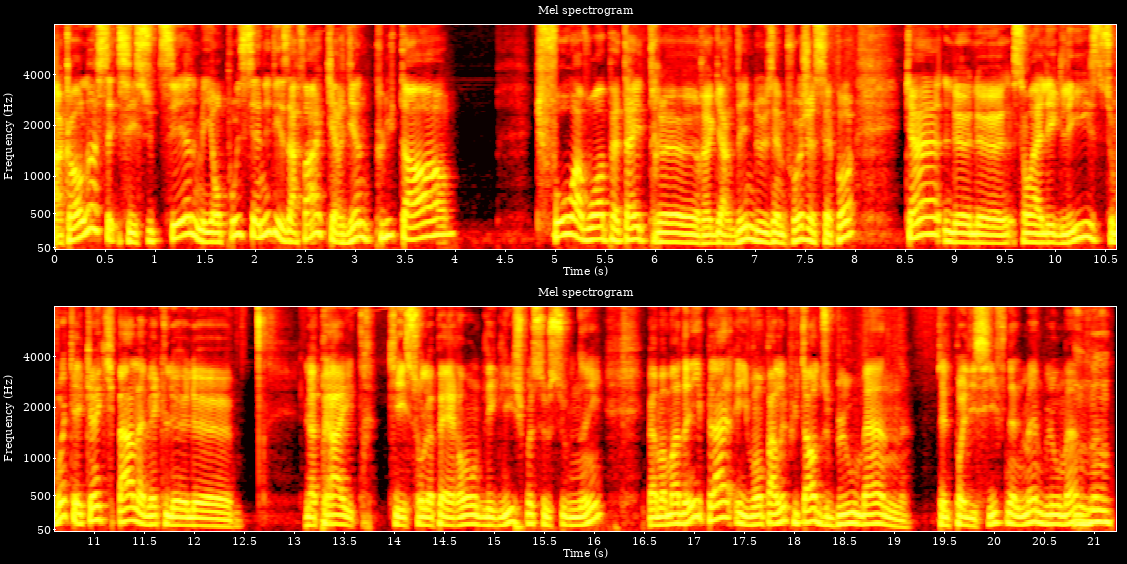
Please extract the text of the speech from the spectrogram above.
encore là, c'est subtil, mais ils ont positionné des affaires qui reviennent plus tard, qu'il faut avoir peut-être euh, regardé une deuxième fois, je sais pas. Quand le, le- sont à l'église, tu vois quelqu'un qui parle avec le, le, le prêtre qui est sur le perron de l'église, je sais pas si vous vous souvenez. Puis à un moment donné, ils, vont parler plus tard du Blue Man. C'est le policier, finalement, Blue Man.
